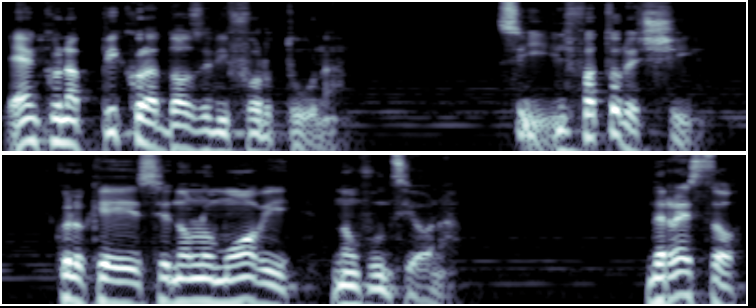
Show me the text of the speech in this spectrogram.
e anche una piccola dose di fortuna. Sì, il fattore C, quello che se non lo muovi non funziona. Del resto,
